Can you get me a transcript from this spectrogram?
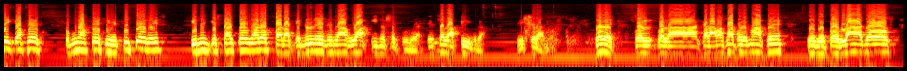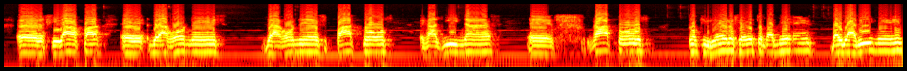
hay que hacer como una especie de tutores, tienen que estar colgados para que no les dé agua y no se pudra. Esa es la fibra, dijéramos. Entonces, con, la calabaza podemos hacer desde poblados, eh, jirafas, eh, dragones, dragones, patos, gallinas, eh, gatos, cocineros, he hecho también, bailarines,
